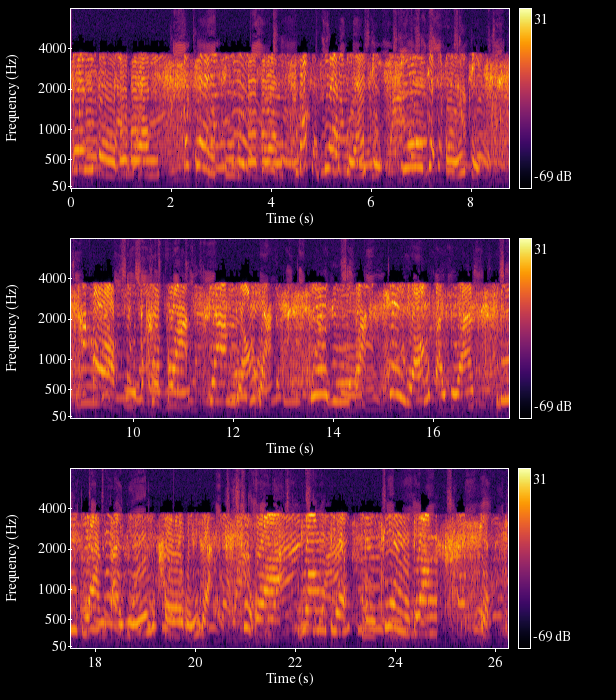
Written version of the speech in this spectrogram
恩德，不见其的不问，不见贤的，因这为己。他可不可挂，善良呀，就是话善良在天，理想在人，何为呀？是话良德理性良，一天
